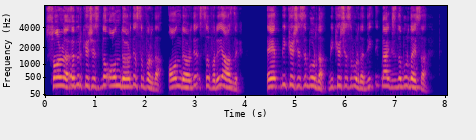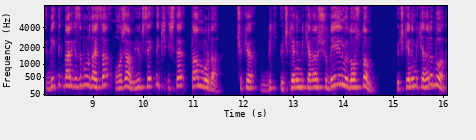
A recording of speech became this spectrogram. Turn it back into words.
Sonra öbür köşesi de 14'e 0'da. 14'e 0'ı yazdık. Evet bir köşesi burada. Bir köşesi burada. Diklik merkezi de buradaysa. Diklik merkezi buradaysa hocam yükseklik işte tam burada. Çünkü bir, üçgenin bir kenarı şu değil mi dostum? Üçgenin bir kenarı bu.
